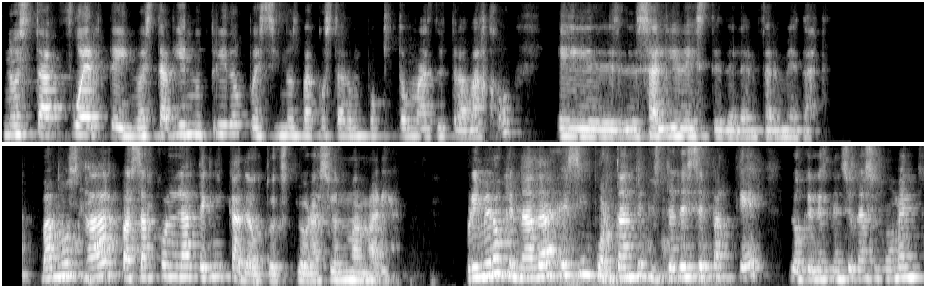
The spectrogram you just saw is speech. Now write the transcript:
no está fuerte y no está bien nutrido, pues sí nos va a costar un poquito más de trabajo eh, salir este, de la enfermedad. Vamos a pasar con la técnica de autoexploración mamaria. Primero que nada, es importante que ustedes sepan que lo que les mencioné hace un momento.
